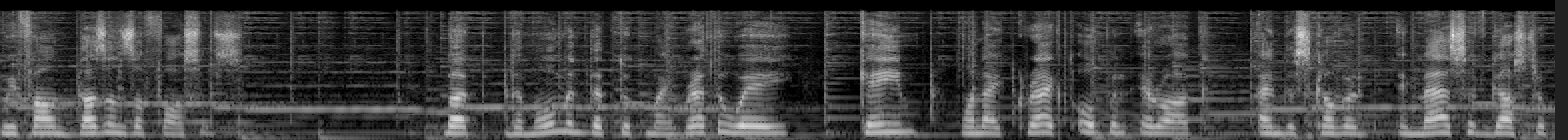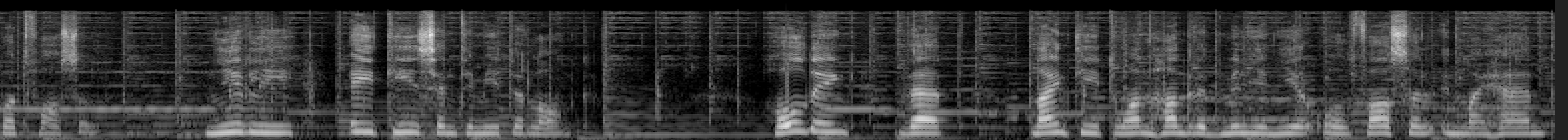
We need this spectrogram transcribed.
we found dozens of fossils. But the moment that took my breath away came when I cracked open a rock and discovered a massive gastropod fossil, nearly 18 centimeter long. Holding that 90 to 100 million year old fossil in my hand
